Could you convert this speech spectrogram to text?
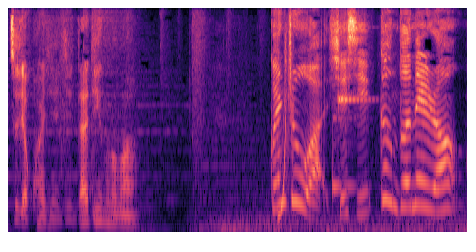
这叫快现金，大家听懂了吗？关注我，学习更多内容。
